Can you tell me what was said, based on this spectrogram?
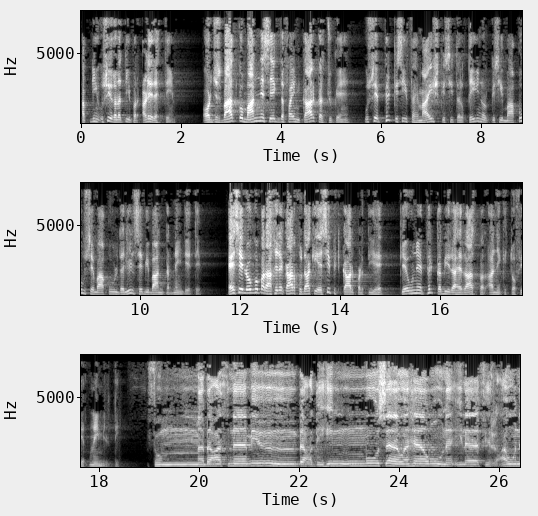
اپنی اسی غلطی پر اڑے رہتے ہیں۔ اور جس بات کو ماننے سے ایک دفعہ انکار کر چکے ہیں، اسے پھر کسی فہمائش، کسی تلقین اور کسی معقول سے معقول دلیل سے بھی بان کر نہیں دیتے۔ ایسے لوگوں پر آخر کار خدا کی ایسی پھٹکار پڑتی ہے کہ انہیں پھر کبھی راہ راست پر آنے کی توفیق نہیں ملتی۔ ثم بعثنا من بعدهم موسى وهارون إلى فرعون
